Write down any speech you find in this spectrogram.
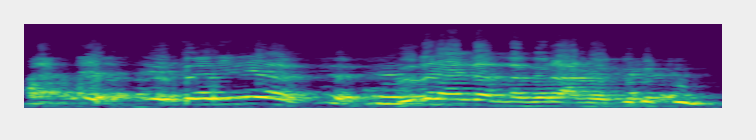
Dari ini ya Udah nonton Quran wabil kedai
